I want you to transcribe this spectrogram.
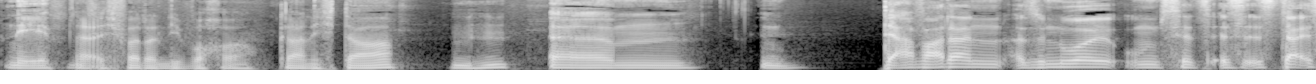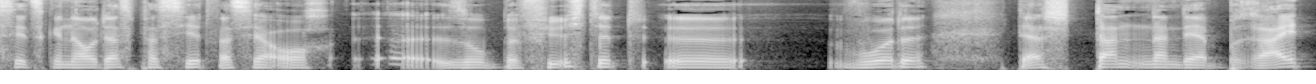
Nee. Ja, ich war dann die Woche gar nicht da. Mhm. Ähm, da war dann, also nur ums jetzt, es ist, da ist jetzt genau das passiert, was ja auch äh, so befürchtet äh, wurde. Da standen dann der Breit,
